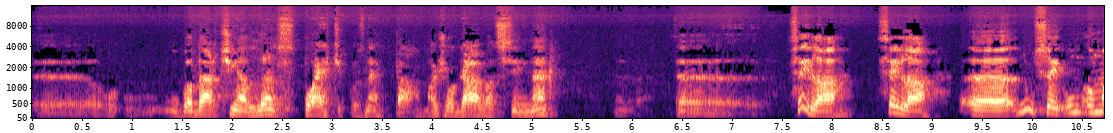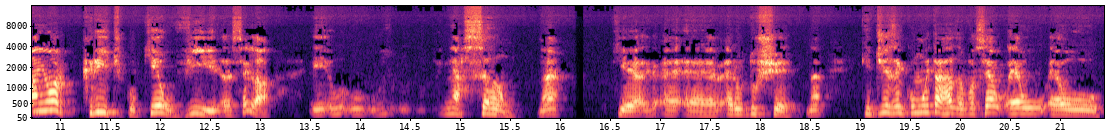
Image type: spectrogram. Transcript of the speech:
Uh, o, o Godard tinha lãs poéticos, né? Pá, mas jogava assim, né? sei lá, sei lá. Não sei, o, o, maior crítico que eu vi, sei lá, em, em ação, né? que é, é, é, era o Duché, né? que dizem com muita razão, você é, é, o, é, o,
